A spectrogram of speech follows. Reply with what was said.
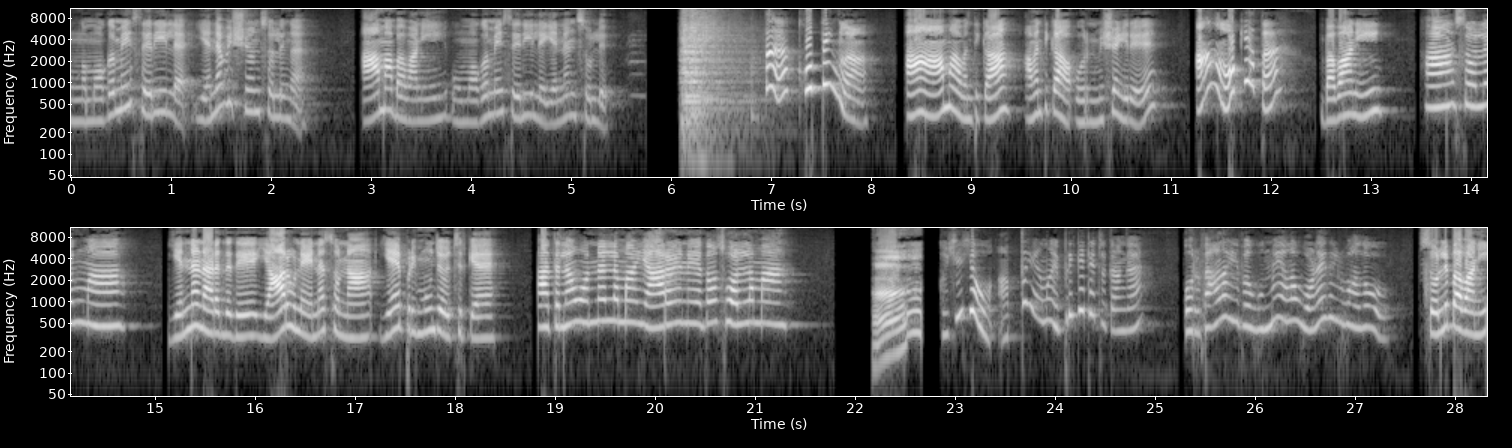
உங்கள் முகமே சரியில்லை. என்ன விஷயம்னு சொல்லுங்க. ஆமாம் பவானி உன் முகமே சரியில்லை. என்னன்னு சொல்லு. கூப்பிட்டீங்களா? ஆ ஆமா அவந்திகா. அவந்திகா ஒரு நிமிஷம் இரு. ஆ ஓகே அப்பா. பவானி. ஆ சொல்லுங்கம்மா. என்ன நடந்தது? யார் உன்னை என்ன சொன்னா? ஏன் இப்படி மூஞ்ச வச்சிருக்க? அதெல்லாம் ஒண்ணும் இல்லம்மா. யாரும் என்ன ஏதோ சொல்லம்மா. ஐயோ அப்பா ஏமா இப்படி கேட்டுட்டு இருக்காங்க ஒரு வேளை இவ உண்மையெல்லாம் உழைவிடுவாளோ சொல்லு பவானி.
